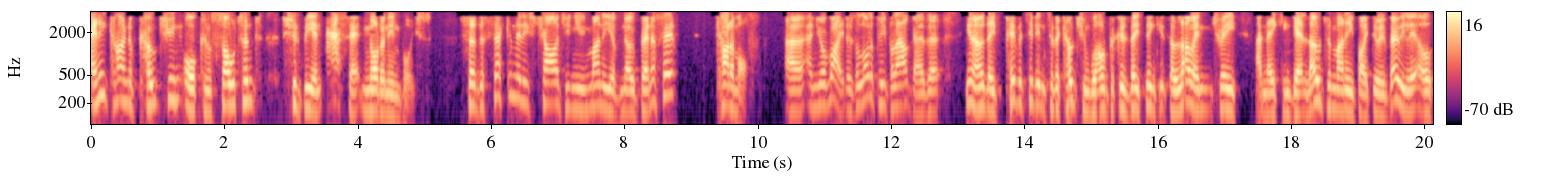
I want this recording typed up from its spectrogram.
any kind of coaching or consultant should be an asset, not an invoice. So the second that it's charging you money of no benefit, cut them off. Uh, and you're right. There's a lot of people out there that, you know, they've pivoted into the coaching world because they think it's a low entry and they can get loads of money by doing very little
